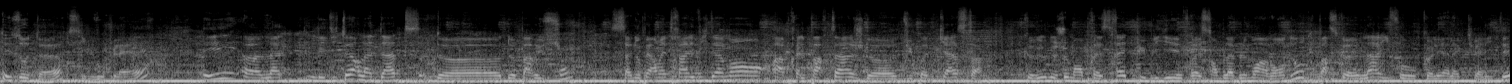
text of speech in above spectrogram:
des auteurs, s'il vous plaît, et euh, l'éditeur, la date de, parution. Ça nous permettra évidemment, après le partage du podcast, que je m'empresserai de publier vraisemblablement avant d'autres, parce que là, il faut coller à l'actualité.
